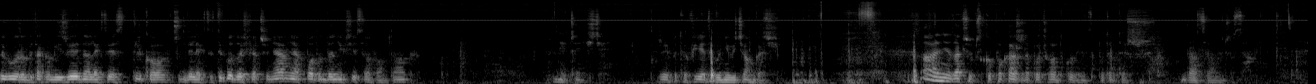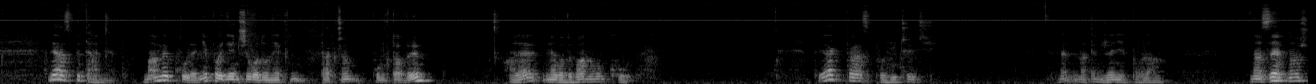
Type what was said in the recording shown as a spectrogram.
z reguły robię tak robić, że jedna lekcja jest tylko, czy dwie lekcje tylko doświadczeniami, a potem do nich się cofam, tak? Nie częściej. Żeby chwilę tego nie wyciągać. Ale nie zawsze wszystko pokażę na początku, więc potem też wracamy czasami. Teraz pytanie. Mamy kulę, nie pojedynczy ładunek tak punktowy, ale naładowaną kulę. To jak teraz policzyć na- natężenie pola na zewnątrz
